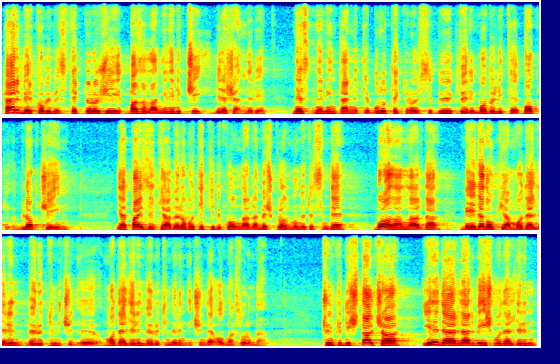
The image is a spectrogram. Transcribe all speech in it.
Her bir COBİ'miz teknolojiyi baz alan yenilikçi bileşenleri, nesnelerin interneti, bulut teknolojisi, büyük veri, mobilite, blockchain, yapay zeka ve robotik gibi konularla meşgul olmanın ötesinde bu alanlarda meydan okuyan modellerin ve rutin için, e, modellerin ve rutinlerin içinde olmak zorunda. Çünkü dijital çağ yeni değerler ve iş modellerin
